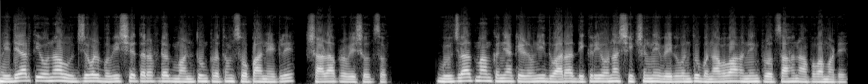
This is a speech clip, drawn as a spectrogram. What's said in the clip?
વિદ્યાર્થીઓના ઉજ્જવળ ભવિષ્ય તરફ ડગ માંડતું પ્રથમ સોપાન એટલે શાળા પ્રવેશોત્સવ. ગુજરાતમાં કન્યા કેળવણી દ્વારા દીકરીઓના શિક્ષણને વેગવંતુ બનાવવા અને પ્રોત્સાહન આપવા માટે.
